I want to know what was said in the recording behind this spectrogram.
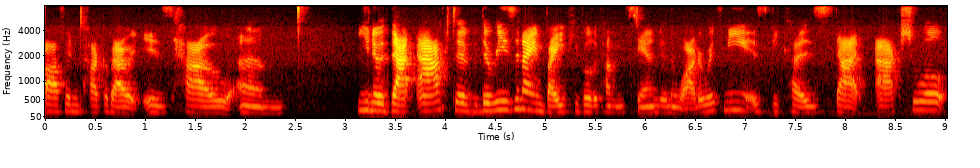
often talk about is how um, you know that act of the reason I invite people to come and stand in the water with me is because that actual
